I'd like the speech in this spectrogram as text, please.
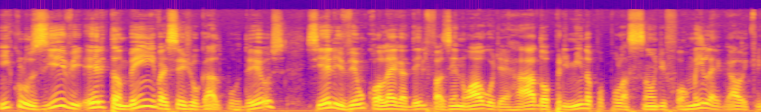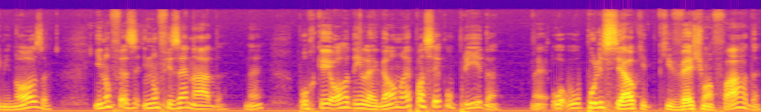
Inclusive, ele também vai ser julgado por Deus se ele vê um colega dele fazendo algo de errado, oprimindo a população de forma ilegal e criminosa e não, fez- e não fizer nada. Né? Porque ordem legal não é para ser cumprida. né? O, o policial que, que veste uma farda,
